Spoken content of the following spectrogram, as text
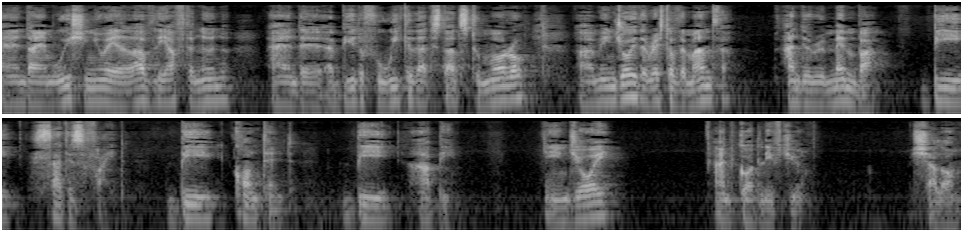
and I am wishing you a lovely afternoon and a, a beautiful week that starts tomorrow. Um, enjoy the rest of the month, and remember, be satisfied, be content, be happy. Enjoy, and God lift you. Shalom.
